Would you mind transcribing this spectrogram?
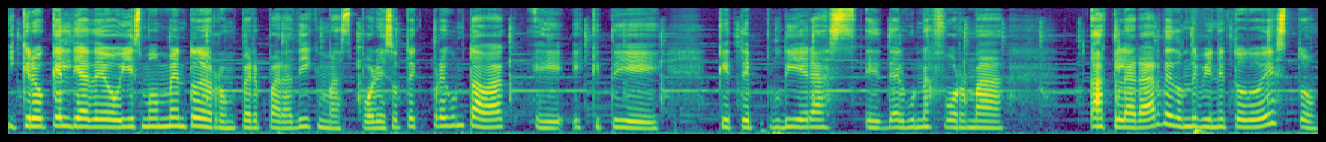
Y creo que el día de hoy es momento de romper paradigmas. Por eso te preguntaba eh, eh, que, te, que te pudieras de alguna forma aclarar de dónde viene todo esto.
